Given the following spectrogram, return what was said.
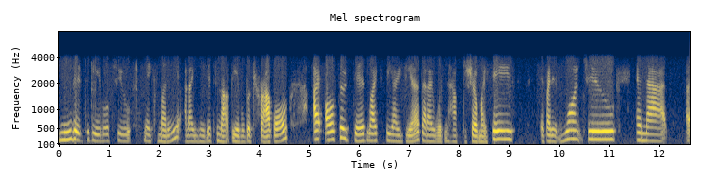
needed to be able to make money and I needed to not be able to travel. I also did like the idea that I wouldn't have to show my face if I didn't want to, and that uh,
